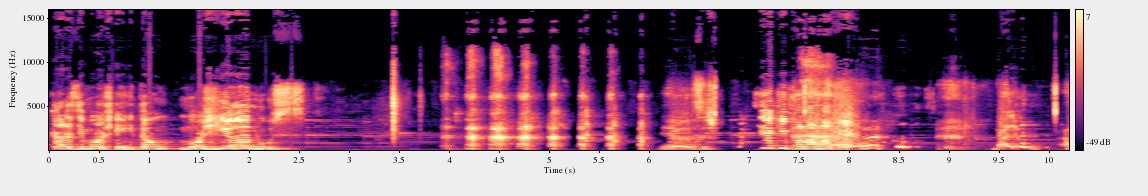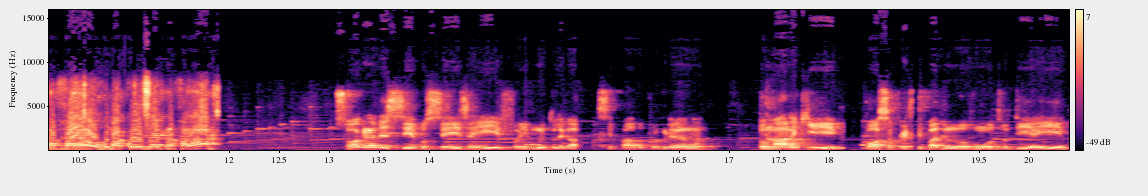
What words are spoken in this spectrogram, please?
Caras de Mogi, então, mogianos. Deuses. Tinha que falar uma vez. Valeu. Rafael, alguma coisa aí para falar? Só agradecer vocês aí, foi muito legal participar do programa. Tomara que possa participar de novo um outro dia aí.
